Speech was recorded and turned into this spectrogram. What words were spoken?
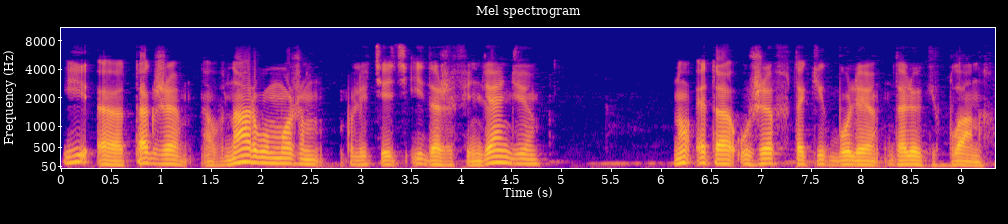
И э, также в Нарву можем полететь, и даже в Финляндию. Но это уже в таких более далеких планах.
